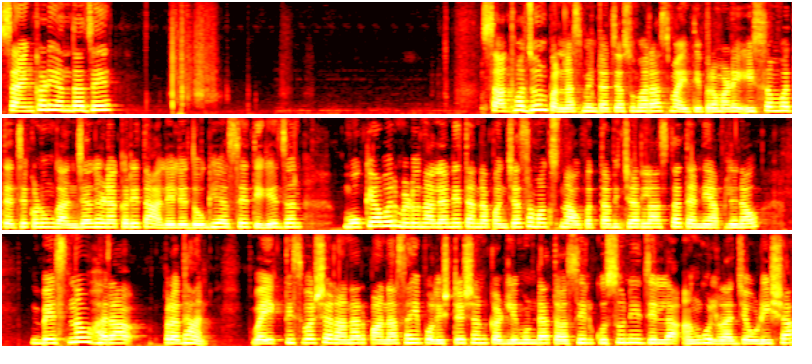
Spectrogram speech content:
सायंकाळी अंदाजे सात वाजून पन्नास मिनिटाच्या सुमारास माहितीप्रमाणे इसम व त्याचेकडून गांजा घेण्याकरिता आलेले दोघे असे तिघेजण मोक्यावर मिळून आल्याने त्यांना पंचासमक्ष नावपत्ता विचारला असता त्यांनी आपले नाव बेसनव हरा प्रधान व एकतीस वर्ष राहणार पानासाही पोलीस स्टेशन कडलीमुंडा तहसील कुसुनी जिल्हा अंगुल राज्य ओडिशा.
